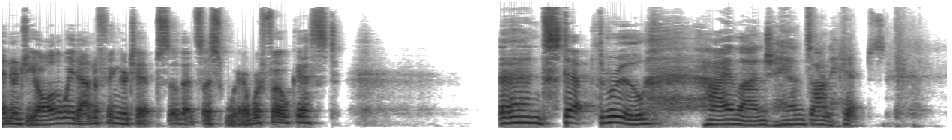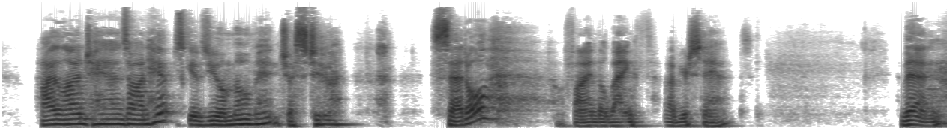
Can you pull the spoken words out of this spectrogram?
energy all the way down to fingertips. So that's just where we're focused. And step through high lunge, hands on hips. High lunge, hands on hips gives you a moment just to settle, find the length of your stance. Then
